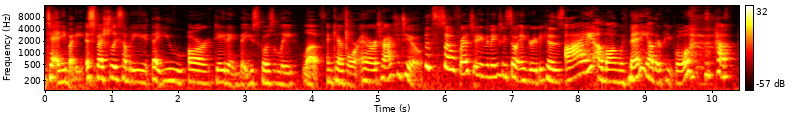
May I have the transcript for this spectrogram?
to anybody, especially somebody that you are dating, that you supposedly love and care for and are attracted to. That's so frustrating. That makes me so angry because I, along with many other people, have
